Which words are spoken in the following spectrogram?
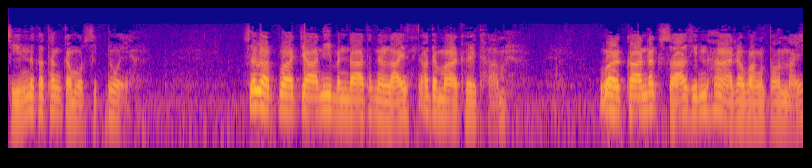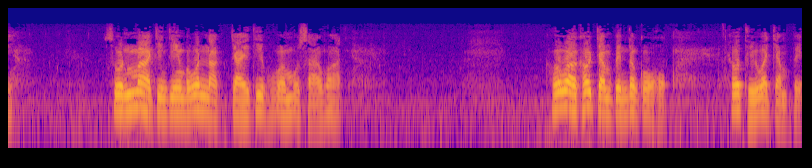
ศีลและก็ทั้งกำหนดสิบด้วยสำหรับวาจานี้บรรดาท่านหลายอาตมาเคยถาม ว่าการรักษาศีลห้าระวังตอนไหน ส่วนมากจริงๆบอกว่าหนักใจที่พระมุสาวาทเพ ราะว่าเขาจำเป็นต้องโกหก เขาถือว่าจำเป็น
